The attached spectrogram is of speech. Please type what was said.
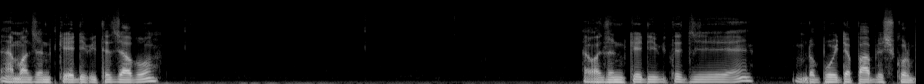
অ্যামাজন কেডিবিতে যাব। অ্যামাজন কেডিবিতে যে আমরা বইটা পাবলিশ করব।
